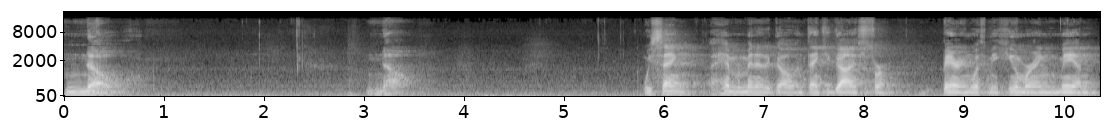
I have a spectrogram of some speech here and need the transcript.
No. No. We sang a hymn a minute ago, and thank you guys for bearing with me, humoring me on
